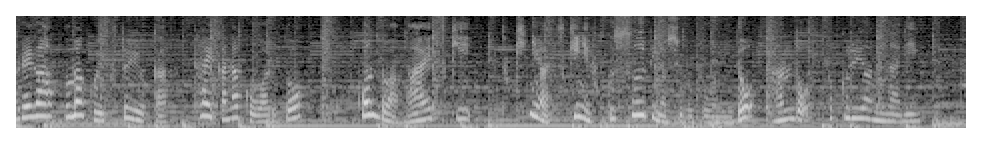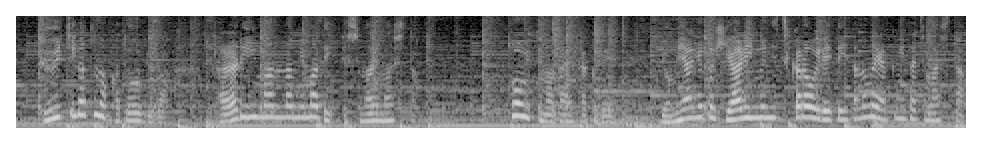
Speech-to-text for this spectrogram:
それがうまくいくというか対価なく終わると今度は毎月時には月に複数日の仕事を2度3度と来るようになり11月の稼働日はサラリーマン並みまで行ってしまいました教育の対策で読み上げとヒアリングに力を入れていたのが役に立ちました。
